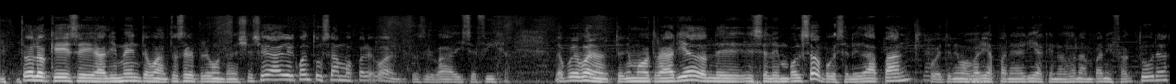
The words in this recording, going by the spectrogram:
Todo lo que es eh, alimento, bueno, entonces le preguntan, yo, yo, a ver, ¿cuánto usamos para...? Bueno, entonces va y se fija. Después, bueno, tenemos otra área donde es el embolsado, porque se le da pan, porque tenemos varias panaderías que nos donan pan y facturas.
